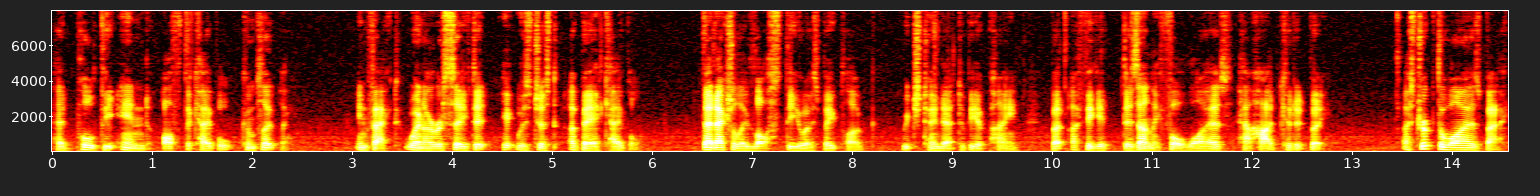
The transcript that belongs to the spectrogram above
had pulled the end off the cable completely. In fact, when I received it, it was just a bare cable. They'd actually lost the USB plug, which turned out to be a pain, but I figured there's only four wires, how hard could it be? I stripped the wires back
